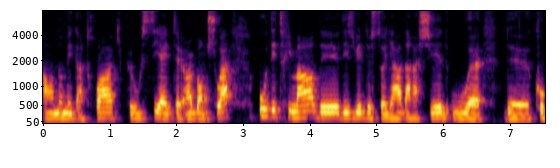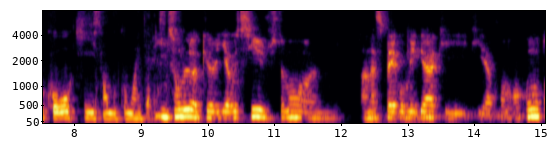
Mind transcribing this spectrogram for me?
en oméga 3, qui peut aussi être un bon choix au détriment de, des huiles de soya, d'arachide ou de coco qui sont beaucoup moins intéressantes. Il me semble qu'il y a aussi justement un aspect oméga qui, est à prendre en compte.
